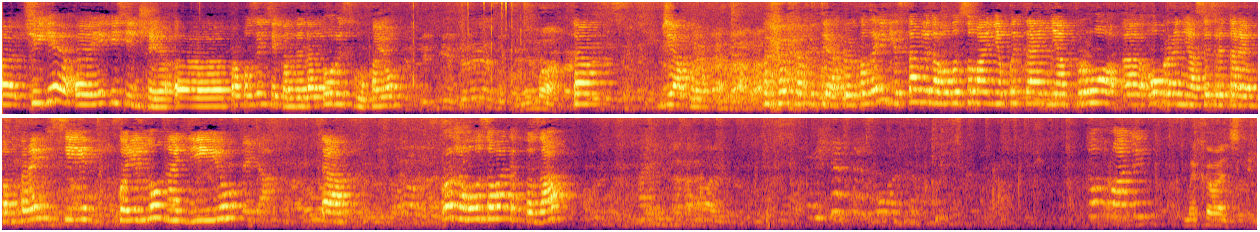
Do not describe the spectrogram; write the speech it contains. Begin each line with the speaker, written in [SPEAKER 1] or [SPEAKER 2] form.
[SPEAKER 1] Е, Чи є е, якісь інші е, пропозиції, кандидатури? Слухаю.
[SPEAKER 2] Нема.
[SPEAKER 1] Так, дякую. Дякую, колеги. Ставлю на голосування питання про е, обрання секретарем конференції корінну надію. Так. Прошу голосувати, хто за. Хто проти?
[SPEAKER 3] Михайлівський.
